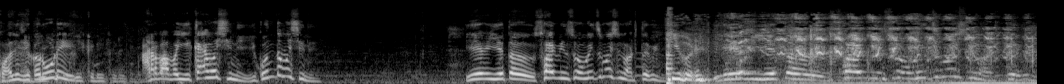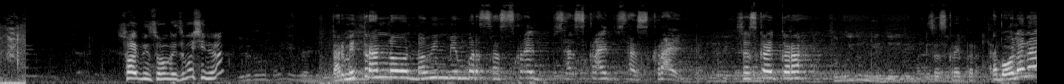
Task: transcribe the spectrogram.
कॉलेज आहे का रोड आहे? इकडे इकडे अरे बाबा हे काय मशीन आहे? हे कोणतं मशीन आहे? हे येतं सोयाबीन सोंगायचं मशीन वाटतं. हे सोयाबीन सोंगायचं मशीन वाटतं सोयाबीन सोंगायचं मशीन आहे ना? तर मित्रांनो नवीन member subscribe subscribe subscribe subscribe करा. सबस्क्राईब करा. अरे बोला ना.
